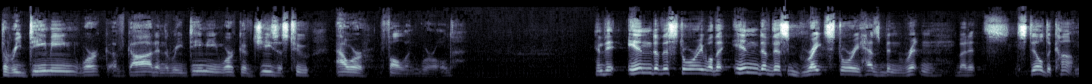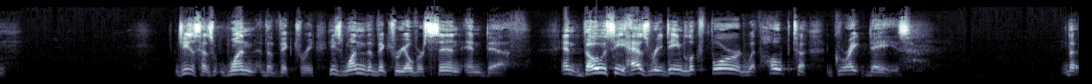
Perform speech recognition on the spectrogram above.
the redeeming work of God and the redeeming work of Jesus to our fallen world. And the end of this story, well, the end of this great story has been written, but it's still to come. Jesus has won the victory. He's won the victory over sin and death. And those he has redeemed look forward with hope to great days. The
